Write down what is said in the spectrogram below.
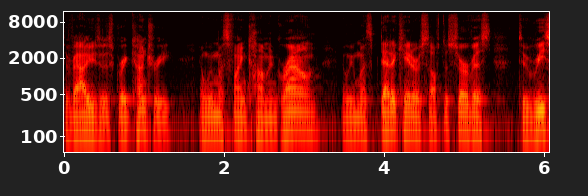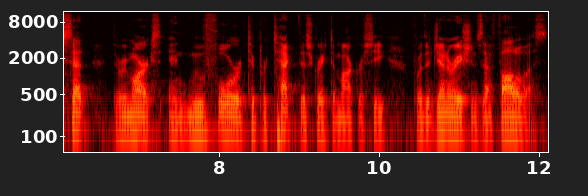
the values of this great country, and we must find common ground, and we must dedicate ourselves to service to reset the remarks and move forward to protect this great democracy for the generations that follow us.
